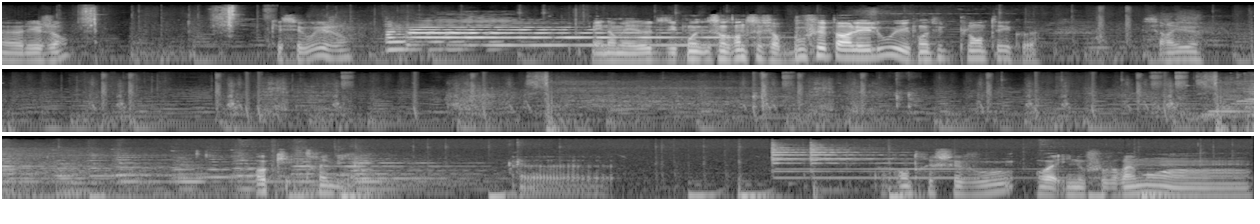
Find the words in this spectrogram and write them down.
Euh, les gens. Cassez-vous les gens. Mais non mais l'autre, ils sont en train de se faire bouffer par les loups et ils continuent de planter quoi. Sérieux. Ok, très bien. Euh... Rentrez chez vous. Ouais, il nous faut vraiment un...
